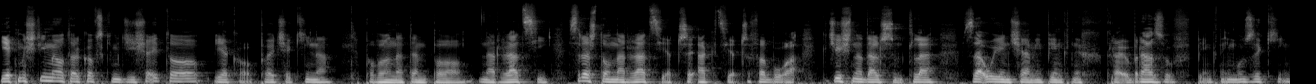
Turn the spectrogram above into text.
Jak myślimy o Tarkowskim dzisiaj, to jako poecie kina, powolne tempo narracji, zresztą narracja, czy akcja, czy fabuła, gdzieś na dalszym tle, za ujęciami pięknych krajobrazów, pięknej muzyki,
